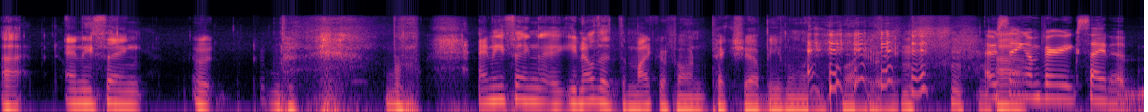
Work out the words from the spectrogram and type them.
Uh, anything. Anything you know that the microphone picks you up even when you're quiet, right? i was saying uh, i'm very excited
